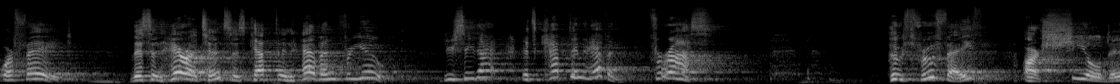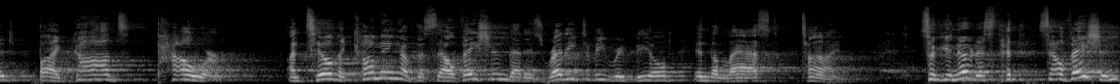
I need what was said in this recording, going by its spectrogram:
or fade. This inheritance is kept in heaven for you. Do you see that? It's kept in heaven for us, who through faith are shielded by God's power until the coming of the salvation that is ready to be revealed in the last time. So you notice that salvation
